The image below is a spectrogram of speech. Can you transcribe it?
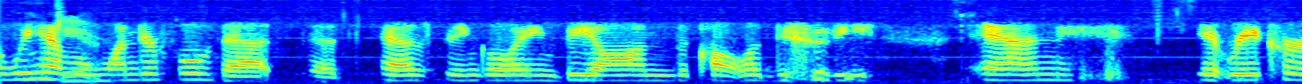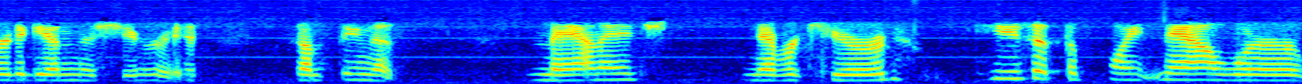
We Oh, have a wonderful vet that has been going beyond the call of duty, and it reoccurred again this year. It's something that's managed, never cured. He's at the point now where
